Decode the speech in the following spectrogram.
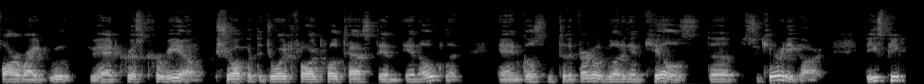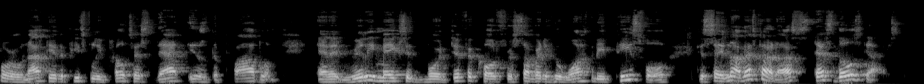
far right group. You had Chris Carrillo show up at the George Floyd protest in, in Oakland and goes to the federal building and kills the security guard. These people are not there to peacefully protest. That is the problem. And it really makes it more difficult for somebody who wants to be peaceful to say, no, that's not us. That's those guys.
